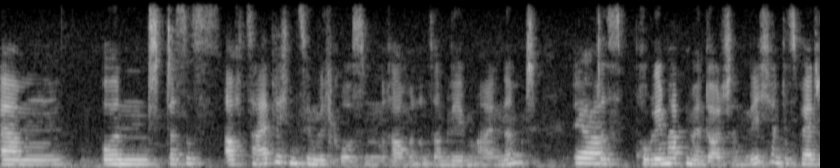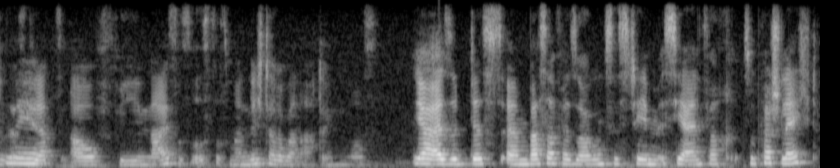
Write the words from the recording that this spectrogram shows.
Ähm, und dass es auch zeitlich einen ziemlich großen Raum in unserem Leben einnimmt. ja. Das Problem hatten wir in Deutschland nicht und es fällt uns Nee. erst jetzt auf, wie nice es ist, dass man nicht darüber nachdenken muss. Ja, also das ähm, Wasserversorgungssystem ist hier einfach super schlecht.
